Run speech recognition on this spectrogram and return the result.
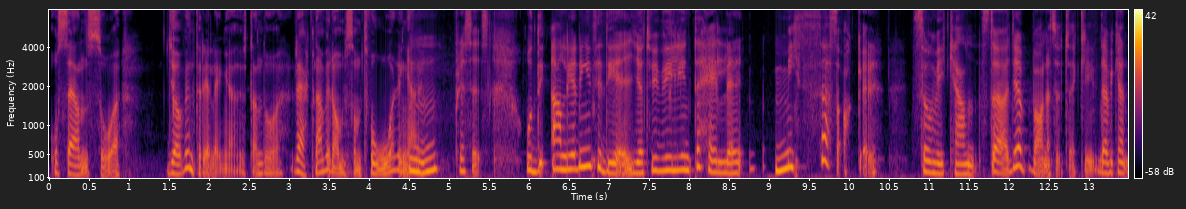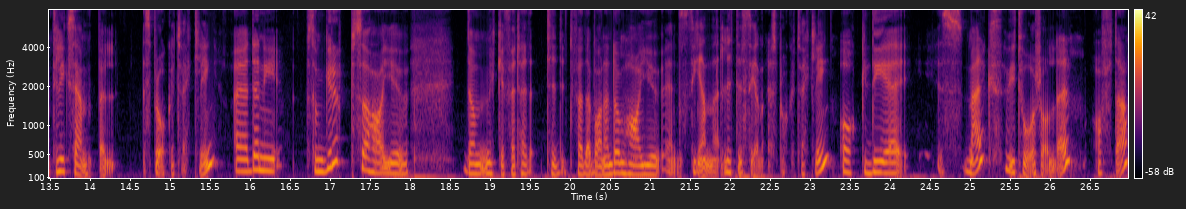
Och sen så gör vi inte det längre, utan då räknar vi dem som tvååringar. Mm, precis. Och det, anledningen till det är ju att vi vill ju inte heller missa saker som vi kan stödja barnets utveckling. Där vi kan till exempel språkutveckling. Eh, den är, som grupp så har ju de mycket för tidigt födda barnen, de har ju en senare, lite senare språkutveckling. Och det märks vid två års ålder, ofta.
